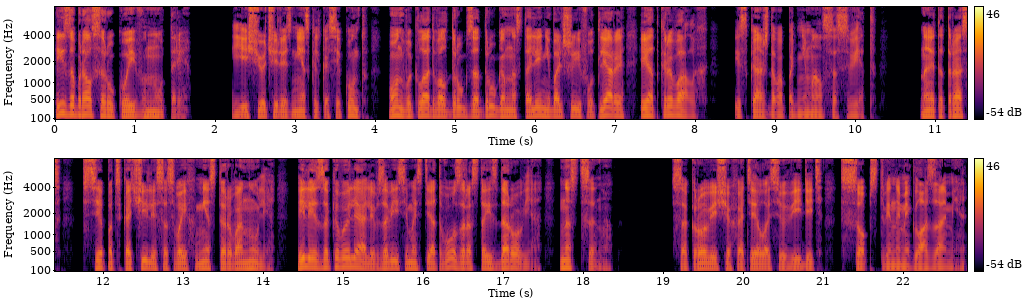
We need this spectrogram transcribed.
и забрался рукой внутрь. Еще через несколько секунд он выкладывал друг за другом на столе небольшие футляры и открывал их. Из каждого поднимался свет. На этот раз все подскочили со своих мест и рванули, или заковыляли в зависимости от возраста и здоровья, на сцену. Сокровище хотелось увидеть собственными глазами.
